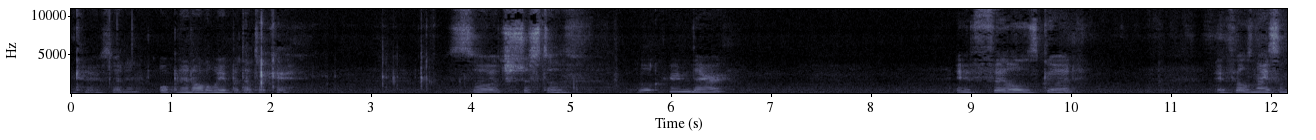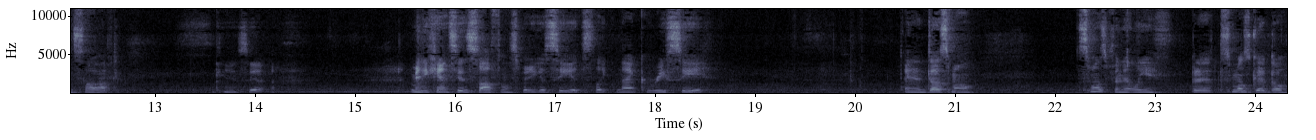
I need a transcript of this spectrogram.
Okay, so I didn't open it all the way, but that's okay. So it's just a little cream there. It feels good. It feels nice and soft. Can you see it? I mean, you can't see the softness, but you can see it's like not greasy. And it does smell, it smells vanilla but it smells good though.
